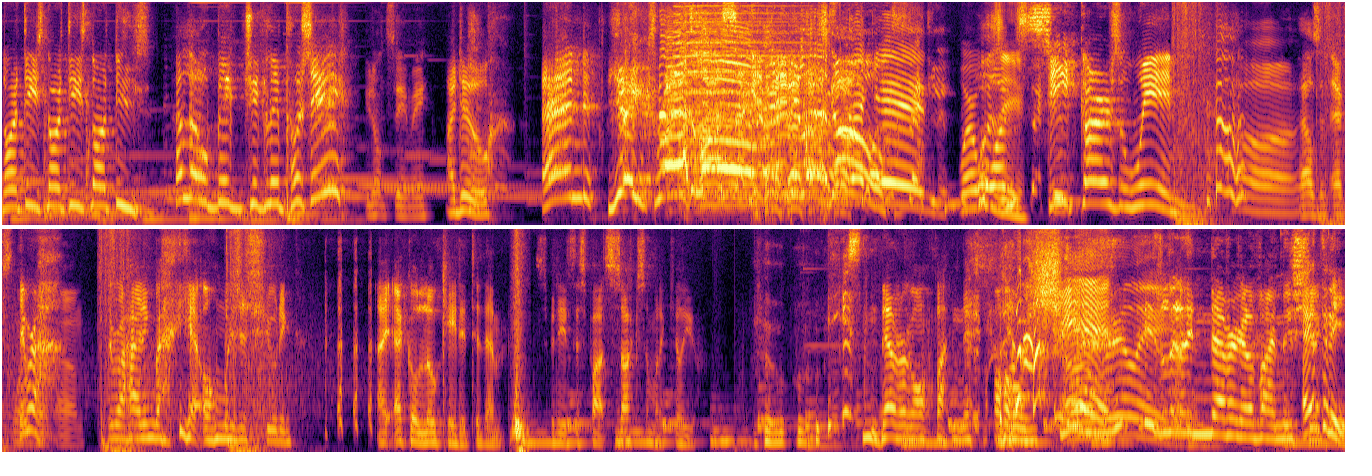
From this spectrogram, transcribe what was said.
northeast, northeast, northeast. Hello, big jiggly pussy. You don't see me. I do. And yeet! Right at the last second, baby. Let's go. Second. Where was he? Seekers win. Oh. That was an excellent They were- um. They were hiding by. Yeah, Ohm was just shooting. I echolocated to them. Smitty, if this spot sucks, I'm gonna kill you. He's never gonna find this. Oh shit! He's Really? literally never gonna find this shit. Anthony!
